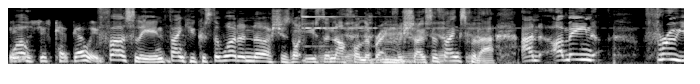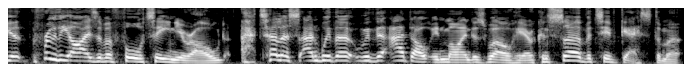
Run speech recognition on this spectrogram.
it Well, was just kept going. Firstly, Ian, thank you because the word inertia is not used enough on the breakfast show. So thanks for that. And I mean, through your through the eyes of a fourteen-year-old, tell us, and with a with the adult in mind as well here, a conservative guesstimate,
